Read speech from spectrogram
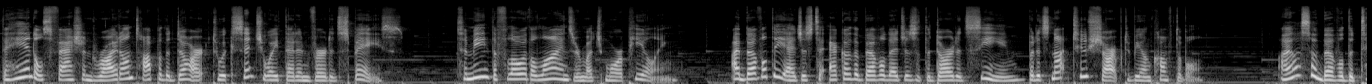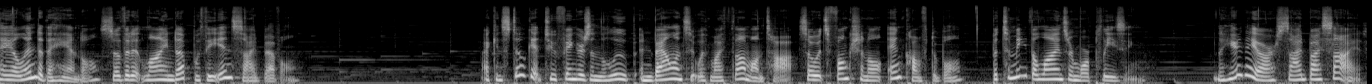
The handle's fashioned right on top of the dart to accentuate that inverted space. To me, the flow of the lines are much more appealing. I beveled the edges to echo the beveled edges of the darted seam, but it's not too sharp to be uncomfortable. I also beveled the tail end of the handle so that it lined up with the inside bevel. I can still get two fingers in the loop and balance it with my thumb on top, so it's functional and comfortable, but to me the lines are more pleasing. Now here they are side by side.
